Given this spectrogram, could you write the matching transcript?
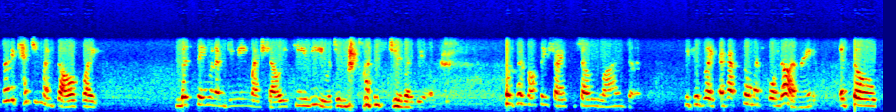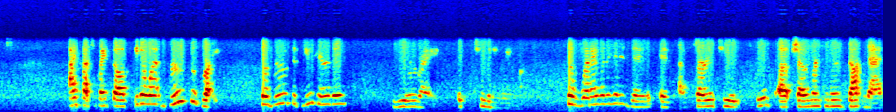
started catching myself like let's say when I'm doing my Shelly TV, which is my live stream I do, sometimes I'll say Shelly Live during because like I got so much going on, right? And so I thought to myself, you know what, Bruce was right. So Bruce, if you hear this, you were right. It's too many weeks. So what I went ahead and did is I started to spruce up ShellyMartinez.net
